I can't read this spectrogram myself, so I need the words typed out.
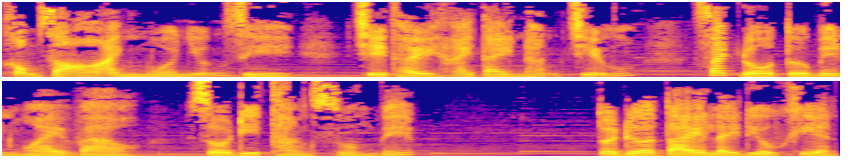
Không rõ anh mua những gì, chỉ thấy hai tay nặng trĩu, xách đồ từ bên ngoài vào, rồi đi thẳng xuống bếp. Tôi đưa tay lấy điều khiển,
